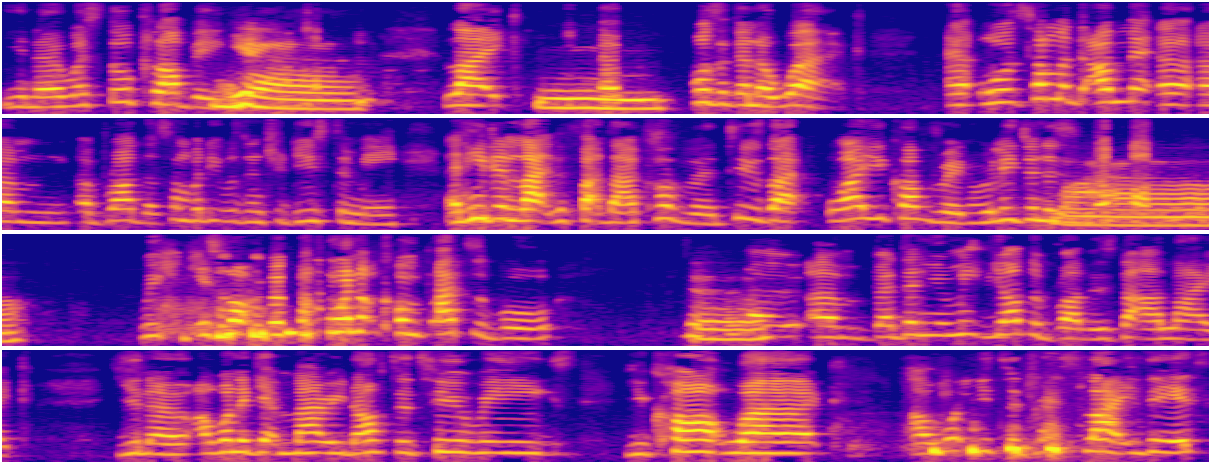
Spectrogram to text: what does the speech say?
You know, we're still clubbing. Yeah. Like Mm. wasn't gonna work. And, or someone I met a, um, a brother. Somebody was introduced to me, and he didn't like the fact that I covered. He was like, "Why are you covering? Religion is not. We, it's not. we're not compatible." Yeah. So, um, but then you meet the other brothers that are like, you know, I want to get married after two weeks. You can't work. I want you to dress like this.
